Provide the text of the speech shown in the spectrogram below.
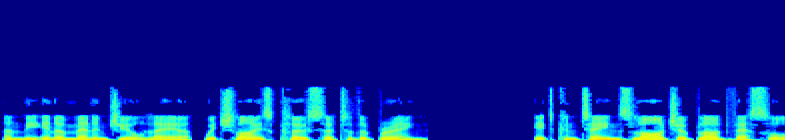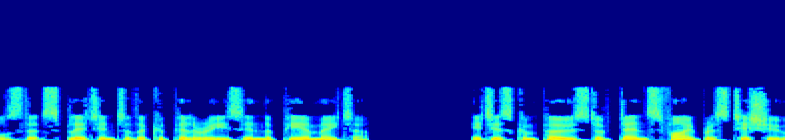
and the inner meningeal layer, which lies closer to the brain. It contains larger blood vessels that split into the capillaries in the pia mater. It is composed of dense fibrous tissue,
